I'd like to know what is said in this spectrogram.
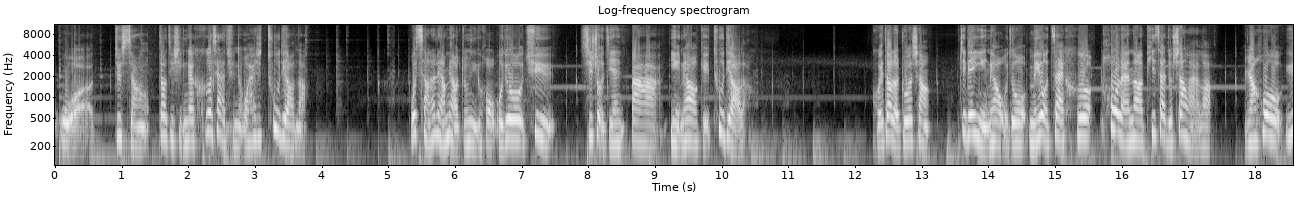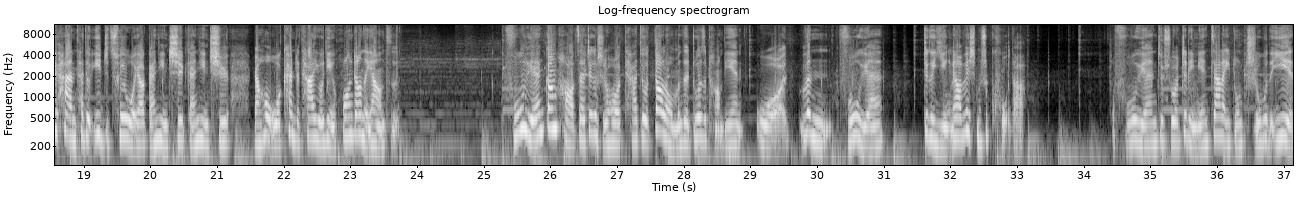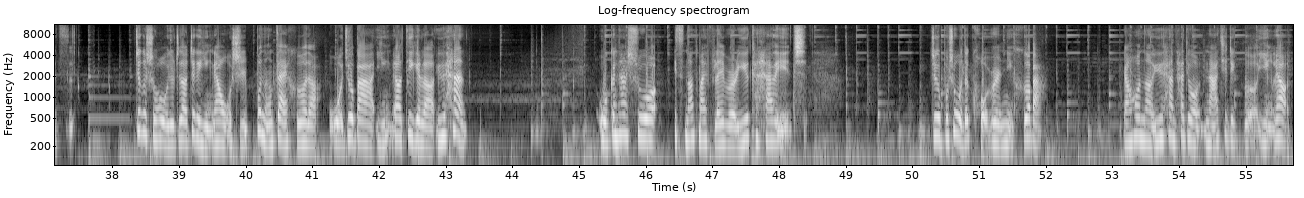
我就想到底是应该喝下去呢，我还是吐掉呢？我想了两秒钟以后，我就去洗手间把饮料给吐掉了。回到了桌上，这边饮料我就没有再喝。后来呢，披萨就上来了。然后约翰他就一直催我要赶紧吃，赶紧吃。然后我看着他有点慌张的样子。服务员刚好在这个时候，他就到了我们的桌子旁边。我问服务员：“这个饮料为什么是苦的？”服务员就说：“这里面加了一种植物的叶子。”这个时候我就知道这个饮料我是不能再喝的，我就把饮料递给了约翰。我跟他说。It's not my flavor. You can have it. 这个不是我的口味，你喝吧。然后呢，约翰他就拿起这个饮料，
